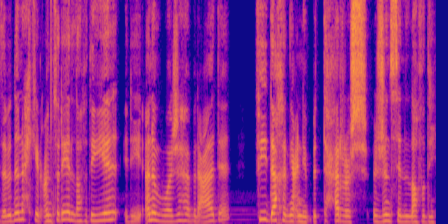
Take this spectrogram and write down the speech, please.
إذا بدنا نحكي العنصريه اللفظيه اللي أنا بواجهها بالعادة في دخل يعني بالتحرش الجنسي اللفظي.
